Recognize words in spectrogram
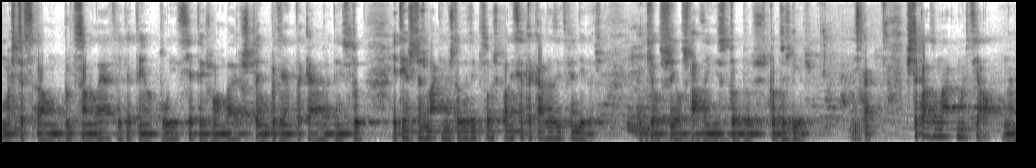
uma estação de produção elétrica, tem a polícia, tem os bombeiros, tem o presidente da Câmara, tem isso tudo, e tem estas máquinas todas e pessoas que podem ser atacadas e defendidas. Em que eles, eles fazem isso todos, todos os dias. Okay? Isto é quase uma arte marcial, não é?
